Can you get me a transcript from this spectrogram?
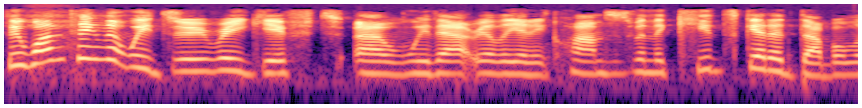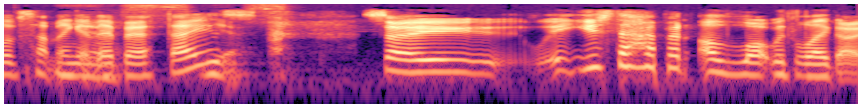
The one thing that we do regift uh, without really any qualms is when the kids get a double of something at their birthdays. Yes. So it used to happen a lot with Lego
